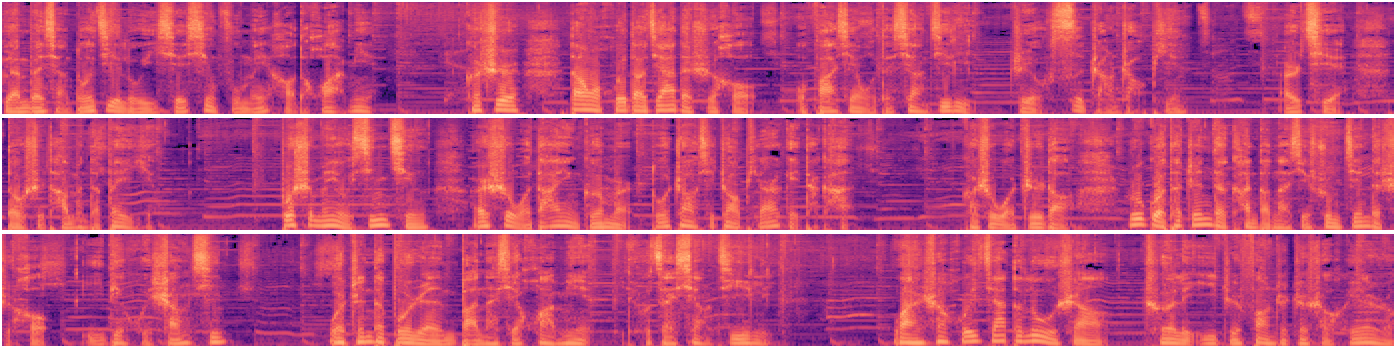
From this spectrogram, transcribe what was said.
原本想多记录一些幸福美好的画面，可是当我回到家的时候，我发现我的相机里只有四张照片，而且都是他们的背影。不是没有心情，而是我答应哥们儿多照些照片给他看。可是我知道，如果他真的看到那些瞬间的时候，一定会伤心。我真的不忍把那些画面留在相机里。晚上回家的路上，车里一直放着这首《Hero》。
